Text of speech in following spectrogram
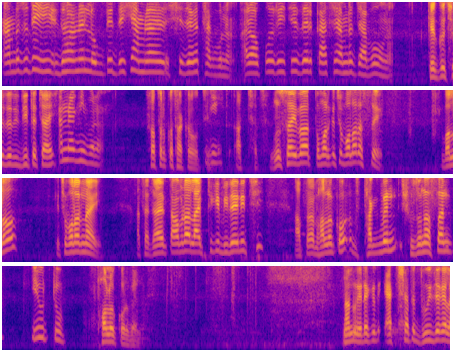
আমরা যদি এই ধরনের লোকদের দেখি আমরা সে জায়গায় থাকব না আর অপরিচিতদের কাছে আমরা যাবও না। কেউ কিছু যদি দিতে চায়? আমরা নিব না। সতর্ক থাকা উচিত। জি। আচ্ছা আচ্ছা। নুসাইবা তোমার কিছু বলার আছে? বলো কিছু বলার নাই? আচ্ছা যাই হোক তা আমরা লাইভ থেকে বিদায় নিচ্ছি। আপনারা ভালো কর- থাকবেন। সুজন হাসান ইউটিউব ফলো করবেন। নানু এটা কিন্তু একসাথে দুই জায়গায় লাইভ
